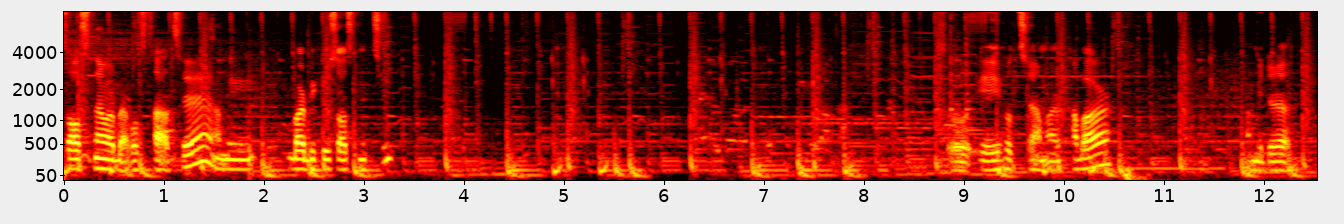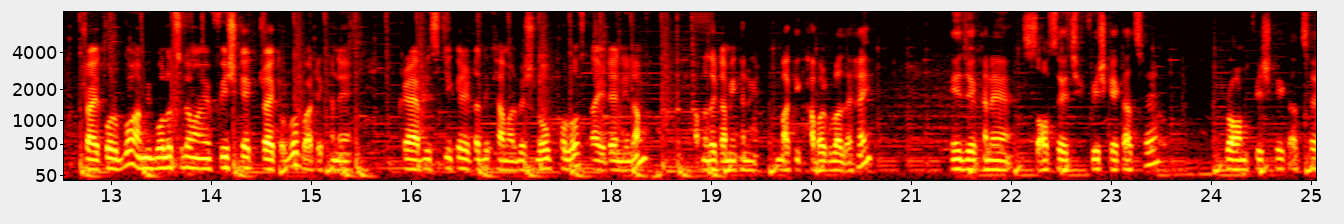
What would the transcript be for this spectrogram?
সস নেওয়ার ব্যবস্থা আছে আমি বারবিকিউ সস নিচ্ছি সো এই হচ্ছে আমার খাবার আমি এটা ট্রাই করব। আমি বলেছিলাম আমি ফিশ কেক ট্রাই করব বাট এখানে ক্র্যাব স্টিকের এটা দেখে আমার বেশ লোভ হলো তাই এটা নিলাম। আপনাদেরকে আমি এখানে বাকি খাবারগুলো দেখাই। এই যে এখানে সসেজ ফিশ কেক আছে প্রন ফিশ কেক আছে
